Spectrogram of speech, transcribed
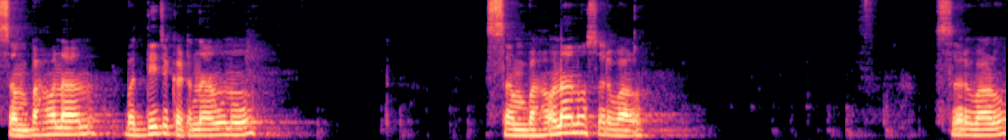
સંભાવના બધી જ ઘટનાઓનો સંભાવનાનો સરવાળો સરવાળો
